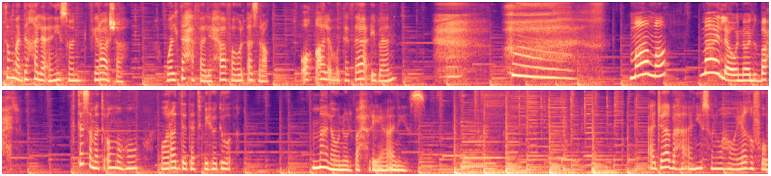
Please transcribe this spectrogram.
ثم دخل أنيس فراشه والتحف لحافه الأزرق وقال متثائبا ماما ما لون البحر؟ ابتسمت أمه ورددت بهدوء ما لون البحر يا أنيس؟ أجابها أنيس وهو يغفو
